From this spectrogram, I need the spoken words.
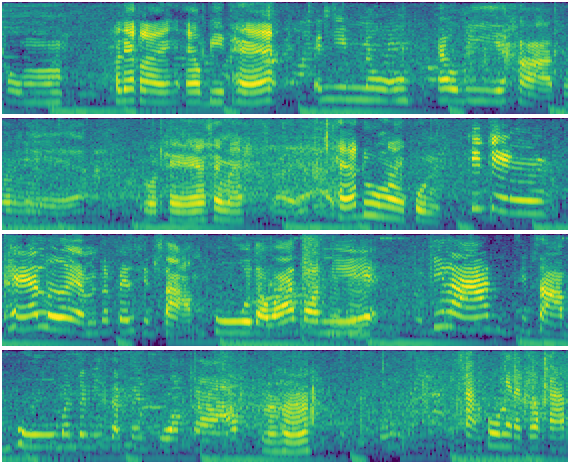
ชมเขาเรียกอะไร LB แท้ เป็นยิมโน LB ค่ะ ตัวแท้ ตัวแท้ใช่ไหมใช่แท้ดูไงคุณ ที่จริงแท้เลยอะมันจะเป็น 13 ภู แต่ว่าตอนนี้ที่ร้าน 13 ภูมันจะมีแต่เป็นตัวกราฟนะฮะสามคู่มีแต่ตัวครับ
